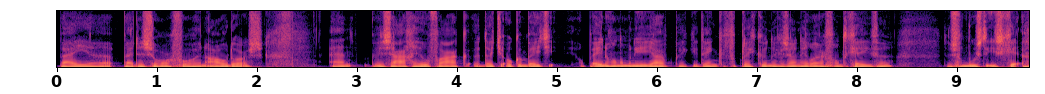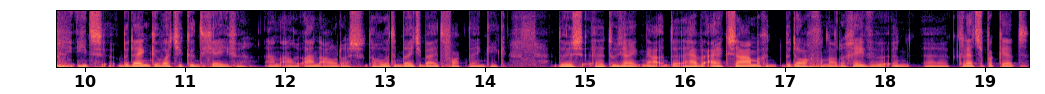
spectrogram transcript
bij, bij de zorg voor hun ouders. En we zagen heel vaak dat je ook een beetje op een of andere manier, ja, ik denk verpleegkundigen zijn heel erg van het geven. Dus we moesten iets, iets, bedenken wat je kunt geven aan, aan ouders. Dat hoort een beetje bij het vak, denk ik. Dus uh, toen zei ik, nou, daar hebben we eigenlijk samen bedacht van, nou, dan geven we een uh, kletspakket.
